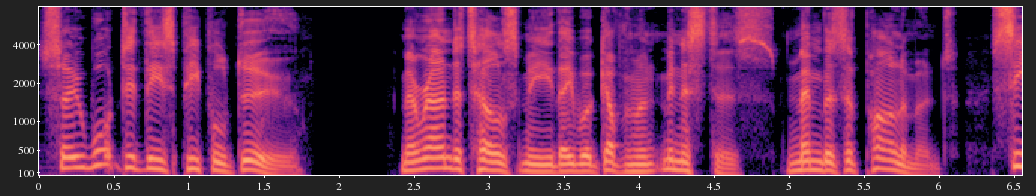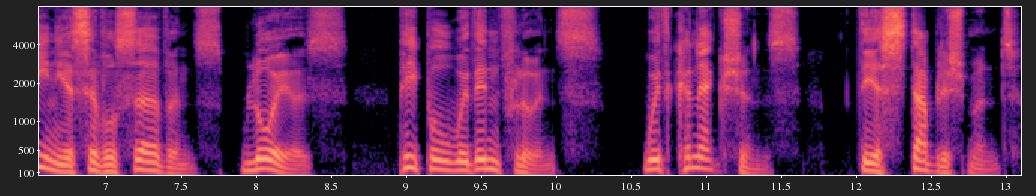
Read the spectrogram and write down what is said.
So, what did these people do? Miranda tells me they were government ministers, members of parliament, senior civil servants, lawyers, people with influence, with connections, the establishment.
